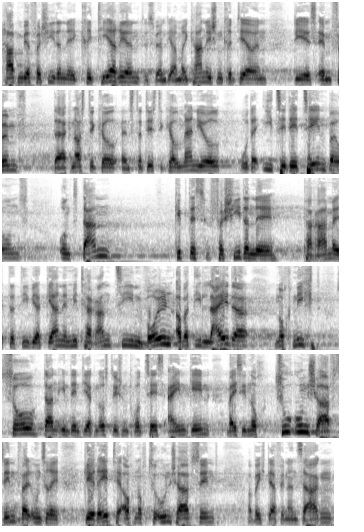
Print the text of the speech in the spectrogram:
haben wir verschiedene Kriterien, das wären die amerikanischen Kriterien, DSM-5, Diagnostical and Statistical Manual oder ICD-10 bei uns. Und dann gibt es verschiedene Parameter, die wir gerne mit heranziehen wollen, aber die leider noch nicht so dann in den diagnostischen Prozess eingehen, weil sie noch zu unscharf sind, weil unsere Geräte auch noch zu unscharf sind. Aber ich darf Ihnen sagen,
